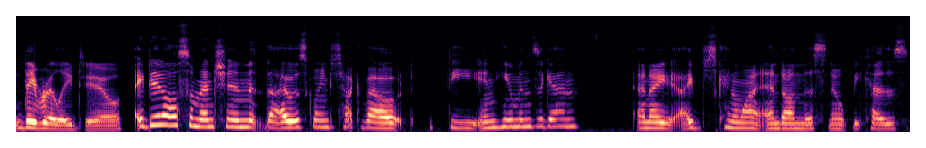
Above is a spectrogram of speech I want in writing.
They really do. I did also mention that I was going to talk about the Inhumans again. And I, I just kind of want to end on this note because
